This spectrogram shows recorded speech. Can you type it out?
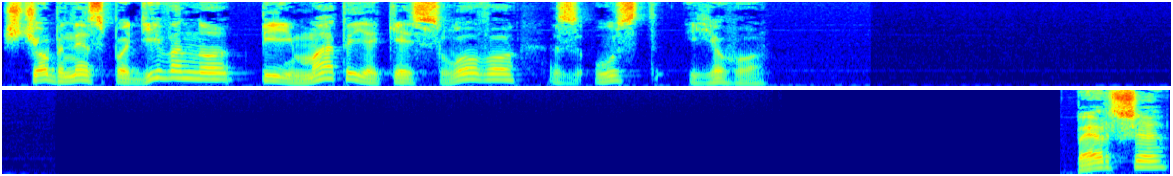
щоб несподівано піймати якесь слово з уст його. Перше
